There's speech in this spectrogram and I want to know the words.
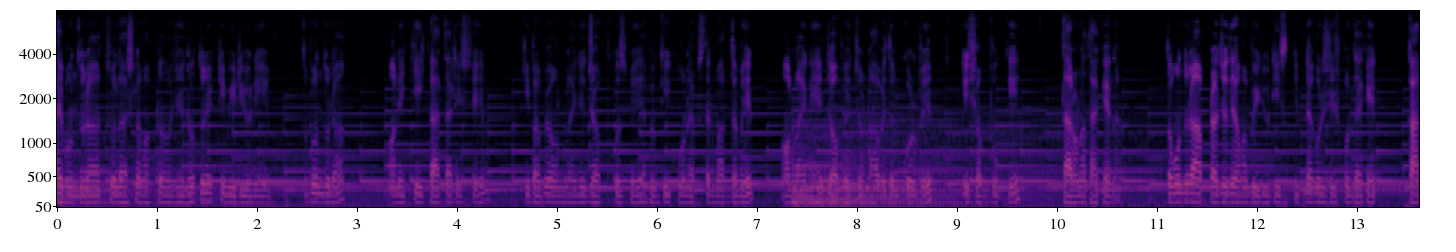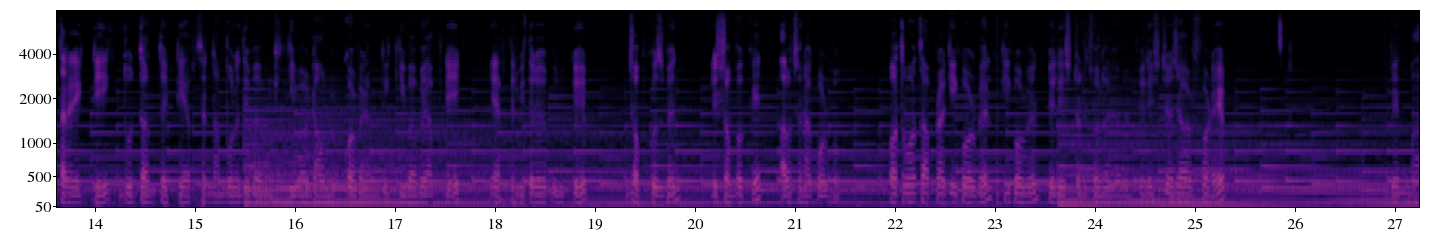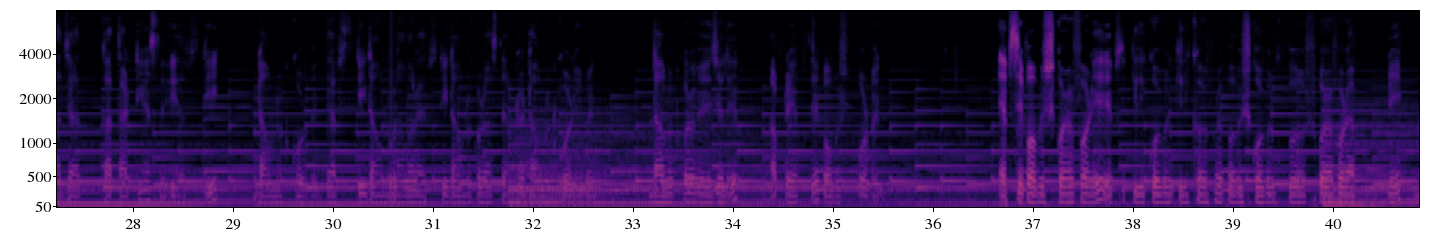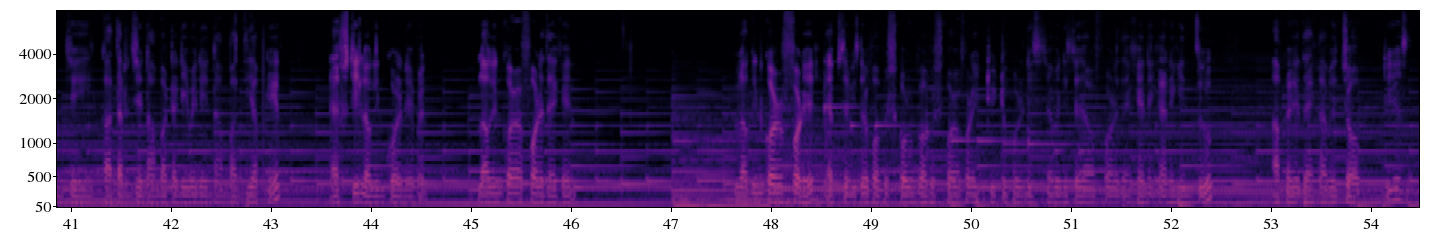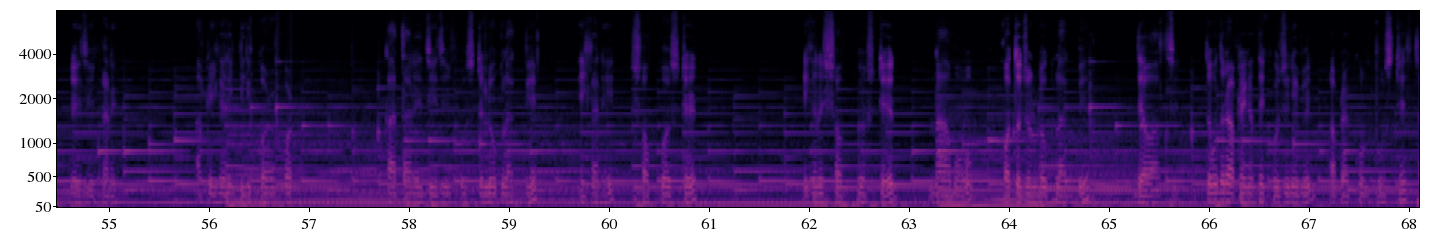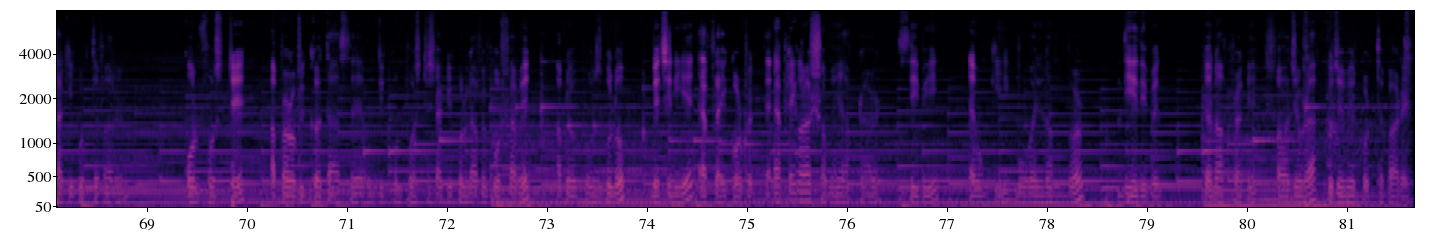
High বন্ধুরা চলে আসলাম আপনার মাঝে নতুন একটি ভিডিও নিয়ে। তো বন্ধুরা, অনেকেই কাতার এসে কীভাবে অনলাইনে জব খুঁজবে এবং কি কোন অ্যাপসের মাধ্যমে অনলাইনে জবের জন্য আবেদন করবে এই সম্পর্কে ধারণা থাকে না। তো বন্ধুরা, আপনারা যদি আমার ভিডিওটি স্কিপ না করে শেষ পর্যন্ত দেখেন, কাতারের একটি দুর্দান্ত একটি অ্যাপসের নাম বলে দেবো এবং কীভাবে ডাউনলোড করবেন এবং কীভাবে আপনি অ্যাপসের ভিতরে জব খুঁজবেন এই সম্পর্কে আলোচনা করব। প্রথমত আপনারা কী করবেন, কি করবেন? প্লে স্টোরে চলে যাবেন। প্লে স্টোরে যাওয়ার পরে মাজাদ কাতার, ঠিক আছে? এই অ্যাপসটি ডাউনলোড করবেন। অ্যাপসটি ডাউনলোড আমার অ্যাপসটি ডাউনলোড করা আসতে আপনারা ডাউনলোড করে নেবেন। ডাউনলোড করা হয়ে গেলে আপনি অ্যাপসে প্রবেশ করবেন। অ্যাপসে প্রবেশ করার পরে অ্যাপসে ক্লিক করবেন ক্লিক করার পরে প্রবেশ করবেন। প্রবেশ করার পরে আপনি যে কাতার যে নাম্বারটা নেবেন, এই নাম্বার দিয়ে আপনি অ্যাপসটি লগ ইন করে নেবেন। লগ ইন করার পরে দেখেন লগ ইন করার পরে অ্যাপসের ভিতরে প্রবেশ করবেন প্রবেশ করার পরে একটু একটু করে নিচে যাবেন। নিচে যাওয়ার পরে দেখেন, এখানে কিন্তু আপনাকে দেখাবে জব ঠিক আছে? এই যে এখানে। আপনি এখানে ক্লিক করার পর কাতারে যে যে পোস্টে লোক লাগবে, এখানে সব পোস্টের এখানে সব পোস্টের নাম ও কতজন লোক লাগবে দেওয়া আছে। তো বন্ধুরা, আপনি এখান থেকে খুঁজে নেবেন আপনার কোন পোস্টে চাকরি করতে পারেন, কোন পোস্টে আপনার অভিজ্ঞতা আছে এবং কোন পোস্টে চাকরি করলে আপনি পোষাবে আপনি ওই পোস্টগুলো বেছে নিয়ে অ্যাপ্লাই করবেন। অ্যাপ্লাই করার সময় আপনার সিবি এবং কি মোবাইল নম্বর দিয়ে দিবেন, যেন আপনাকে সহজে ওরা খুঁজে বের করতে পারে।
